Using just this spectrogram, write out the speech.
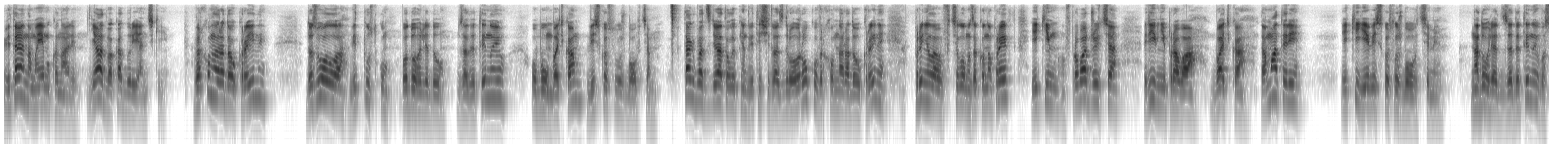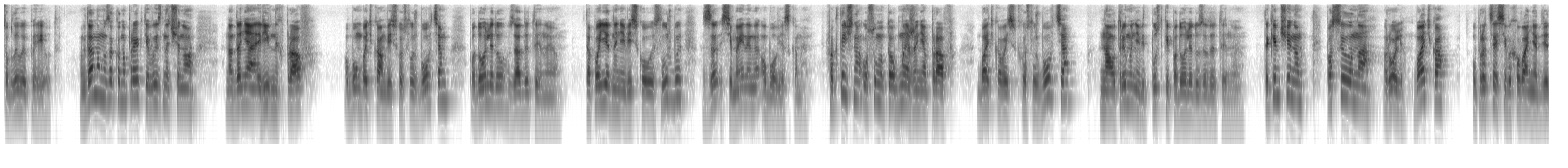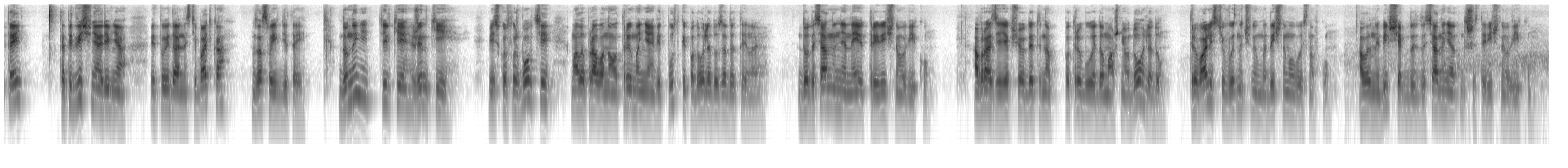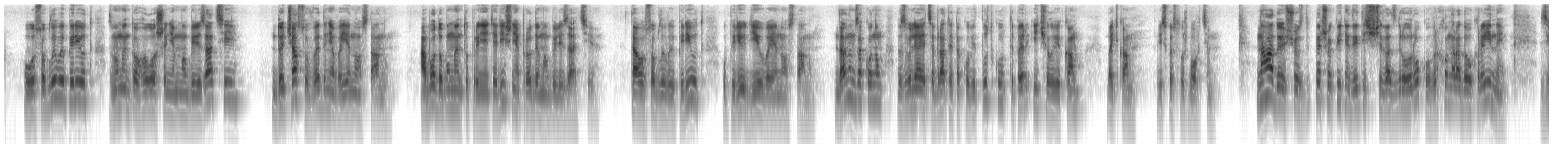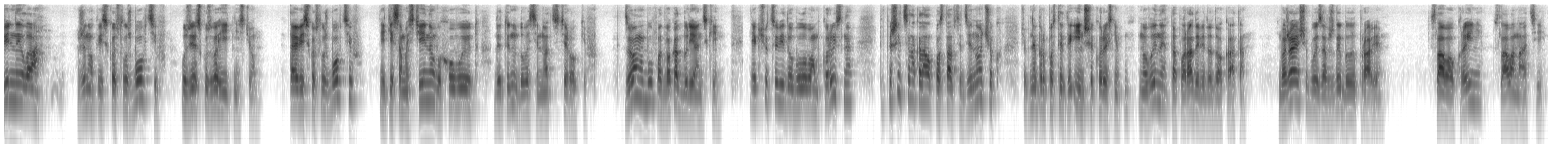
Вітаю на моєму каналі. Я адвокат Бур'янський. Верховна Рада України дозволила відпустку по догляду за дитиною обом батькам військовослужбовцям. Так, 29 липня 2022 року Верховна Рада України прийняла в цілому законопроект, яким впроваджуються рівні права батька та матері, які є військовослужбовцями, на догляд за дитиною в особливий період. В даному законопроекті визначено надання рівних прав обом батькам військовослужбовцям по догляду за дитиною та поєднання військової служби з сімейними обов'язками. Фактично усунуто обмеження прав батька військовослужбовця на отримання відпустки по догляду за дитиною. Таким чином, посилена роль батька у процесі виховання дітей та підвищення рівня відповідальності батька за своїх дітей. Донині тільки жінки військовослужбовці мали право на отримання відпустки по догляду за дитиною до досягнення нею трирічного віку. А в разі, якщо дитина потребує домашнього догляду, тривалістю визначено в медичному висновку, але не більш як до досягнення 6-річного віку. У особливий період з моменту оголошення мобілізації до часу введення воєнного стану або до моменту прийняття рішення про демобілізацію та особливий період у період дії воєнного стану. Даним законом дозволяється брати таку відпустку тепер і чоловікам, батькам, військовослужбовцям. Нагадую, що з 1 квітня 2022 року Верховна Рада України звільнила жінок військовослужбовців у зв'язку з вагітністю та військовослужбовців, які самостійно виховують дитину до 18 років. З вами був адвокат Бур'янський. Якщо це відео було вам корисне, підпишіться на канал, поставте дзвіночок, щоб не пропустити інші корисні новини та поради від адвоката. Бажаю, щоб ви завжди були праві. Слава Україні! Слава нації!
